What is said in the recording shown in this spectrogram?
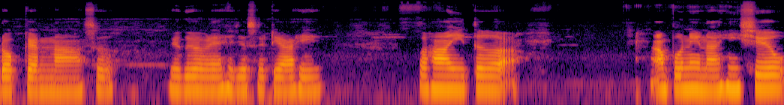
डोक्यांना असं वेगवेगळ्या ह्याच्यासाठी आहे. पहा इथं आपण आहे ना ही शेव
